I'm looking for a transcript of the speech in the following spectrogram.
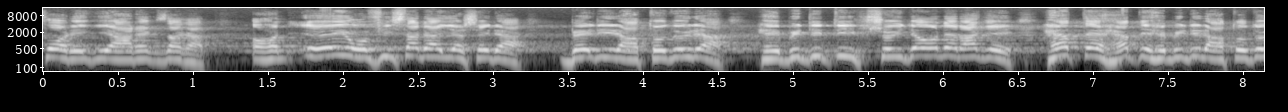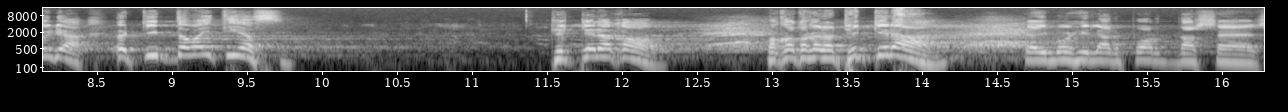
পরে গিয়ে আরেক জায়গাত তখন এই অফিসারে আইয়া সেটা বেডির আত দইরা হেবিডি টিপসই দেওয়ানোর আগে হেতে হেতে হেবিডির আত দইরা টিপ দেওয়াইতে আছে। ঠিক কিনা কম কথা কথা ঠিক কিনা? এই মহিলার পর্দা শেষ,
